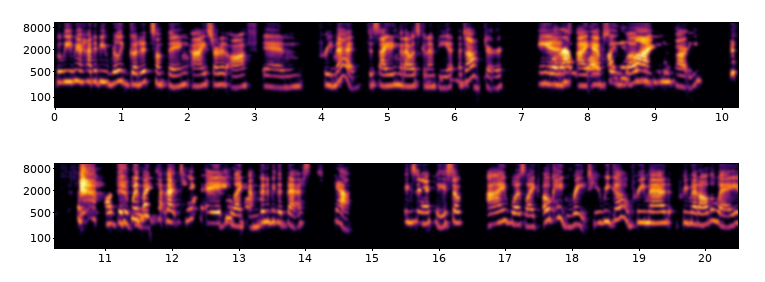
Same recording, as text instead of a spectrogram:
believing I had to be really good at something. I started off in pre med, deciding that I was going to be a, a doctor. And was I right absolutely in love human body. With my t- that type A, like I'm going to be the best. yeah, Exactly. So I was like, okay, great. Here we go. Pre med, pre med all the way.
